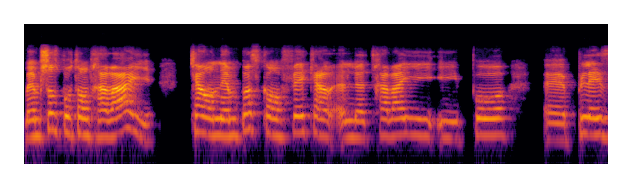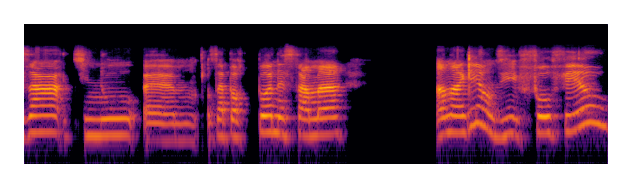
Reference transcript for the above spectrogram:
Même chose pour ton travail. Quand on n'aime pas ce qu'on fait, quand le travail n'est pas euh, plaisant, qui nous euh, apporte pas nécessairement. En anglais, on dit fulfill,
